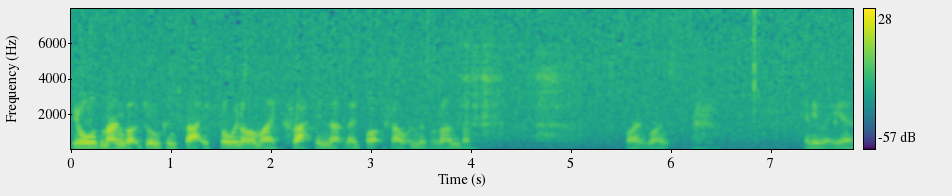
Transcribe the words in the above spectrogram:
The old man got drunk and started throwing all my crap in that red box out on the veranda. Blank blank. anyway, yeah.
